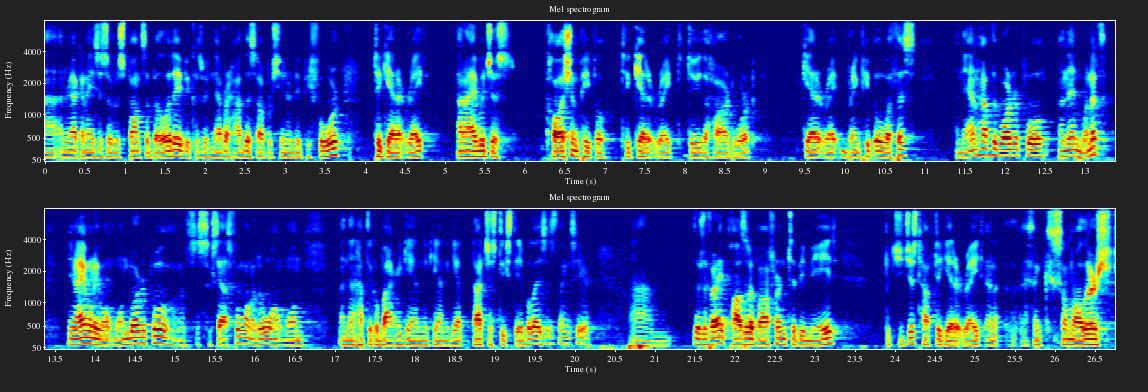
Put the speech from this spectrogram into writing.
uh, and recognise there's a responsibility because we've never had this opportunity before to get it right. And I would just caution people to get it right, to do the hard work, get it right, bring people with us, and then have the border poll and then win it. You know, I only want one border poll, and it's a successful one. I don't want one and then have to go back again and again and again. That just destabilizes things here. Um, there's a very positive offering to be made but you just have to get it right. And I think some others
